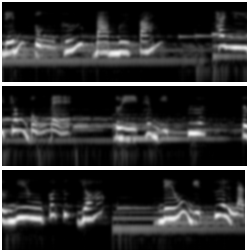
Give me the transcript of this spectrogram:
đến tuần thứ 38 thai nhi trong bụng mẹ, tùy theo nghiệp xưa, tự nhiên có sức gió. Nếu nghiệp xưa là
